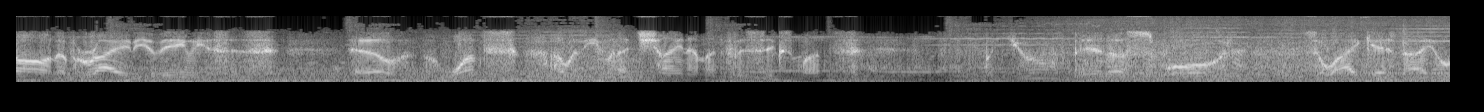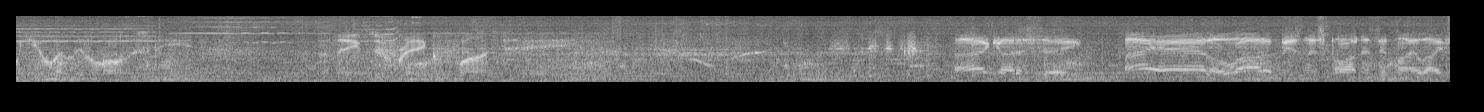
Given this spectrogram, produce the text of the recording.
on a variety of aliases. Hell, once I was even a Chinaman for six months. But you've been a sport, so I guess I owe you a little honesty. The name's Frank Fontaine. I gotta say, I had a lot of business partners in my life,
